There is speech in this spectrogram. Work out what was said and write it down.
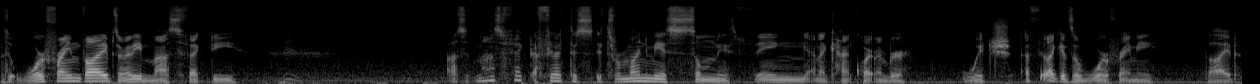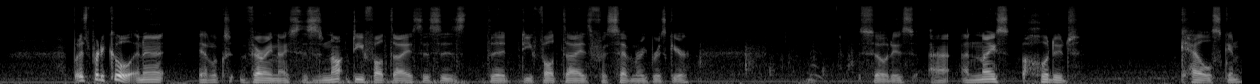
Is it Warframe vibes or maybe Mass Effect-y? Oh, is it Mass Effect? I feel like this. it's reminding me of something and I can't quite remember which. I feel like it's a Warframey vibe. But it's pretty cool, and it, it looks very nice. This is not default dyes. This is the default dyes for Seven Reapers gear. So it is uh, a nice hooded Kell skin.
